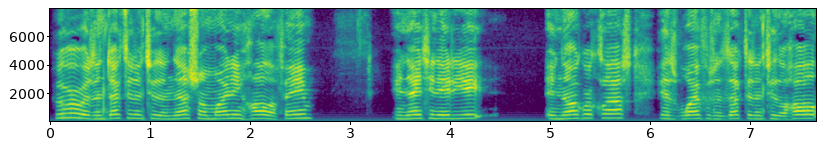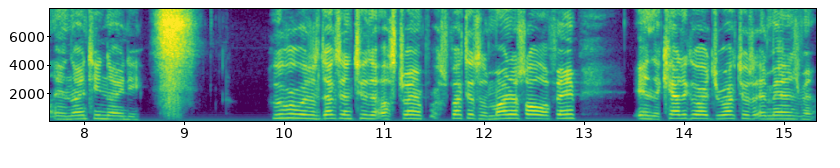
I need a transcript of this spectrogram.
Hoover was inducted into the National Mining Hall of Fame in 1988 inaugural class. His wife was inducted into the hall in 1990. Hoover was inducted into the Australian Prospectors and Miners Hall of Fame in the category of Directors and Management.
